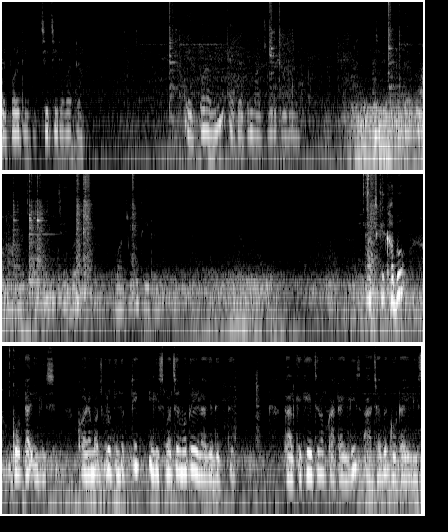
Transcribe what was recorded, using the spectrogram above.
এরপর দিয়ে দিচ্ছি জিরে বাটা। এরপর আমি এক একে মাছগুলো দিয়ে দেবো। জিরে বাটা পর একটু নাড়াচাড়া নিচ্ছি, এবার মাছগুলো দিয়ে দেবো। আজকে খাব গোটা ইলিশ। খয়রা মাছগুলো কিন্তু ঠিক ইলিশ মাছের মতোই লাগে দেখতে। কালকে খেয়েছিলাম কাটা ইলিশ, আজ হবে গোটা ইলিশ।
